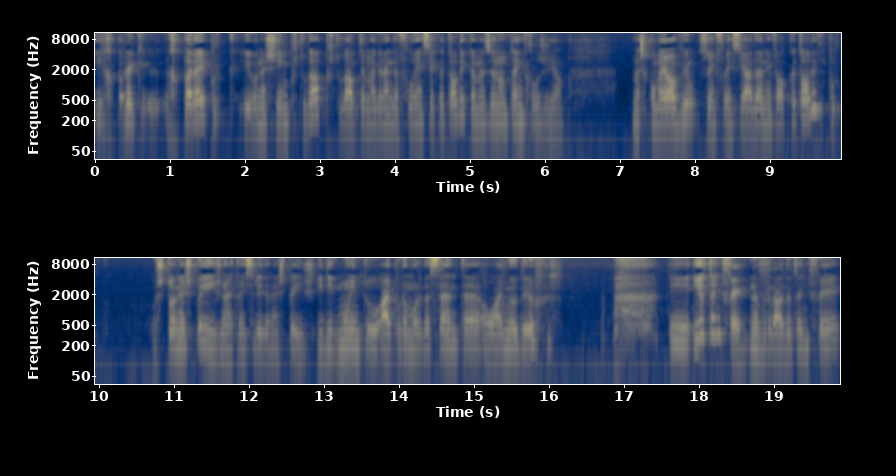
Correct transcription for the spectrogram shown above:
e reparei, que, reparei porque eu nasci em Portugal, Portugal tem uma grande afluência católica, mas eu não tenho religião. Mas, como é óbvio, sou influenciada a nível católico porque estou neste país, não é? Estou inserida neste país. E digo muito, ai, por amor da santa, ou ai, meu Deus. e, e, eu tenho fé, na verdade, eu tenho fé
